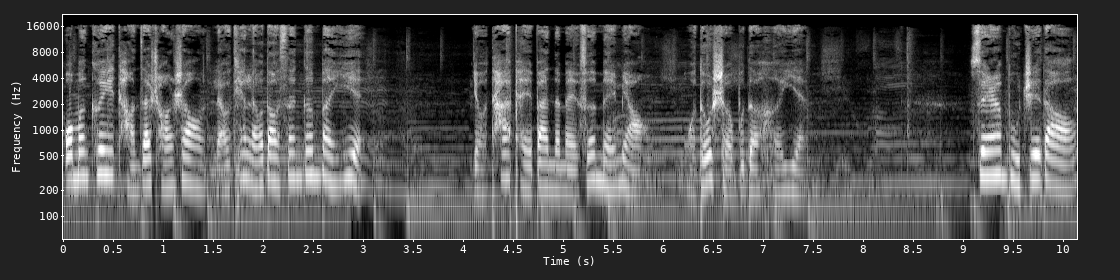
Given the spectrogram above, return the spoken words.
我们可以躺在床上聊天聊到三更半夜，有他陪伴的每分每秒，我都舍不得合眼。虽然不知道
